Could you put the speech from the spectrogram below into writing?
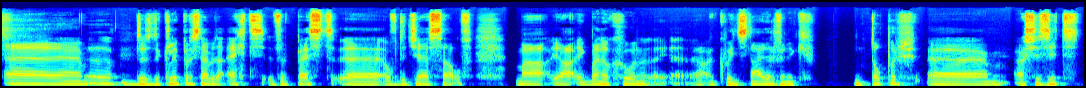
Eh, dus de Clippers hebben dat echt verpest, eh, of de Jazz zelf. Maar ja, ik ben ook gewoon... eh, ja, Quinn Snyder vind ik een topper. Eh, als je ziet,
